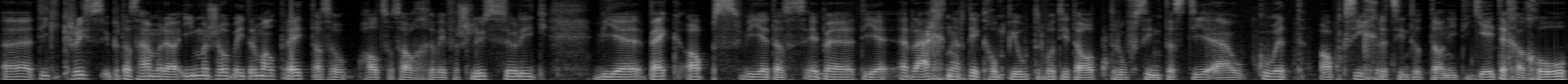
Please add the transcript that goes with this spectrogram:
äh, DigiChris, über das haben wir ja immer schon wieder mal geredet, also halt so Sachen wie Verschlüsselung, wie Backups, wie dass eben die Rechner, die Computer, wo die Daten drauf sind, dass die auch gut abgesichert sind und da nicht jeder kann kommen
